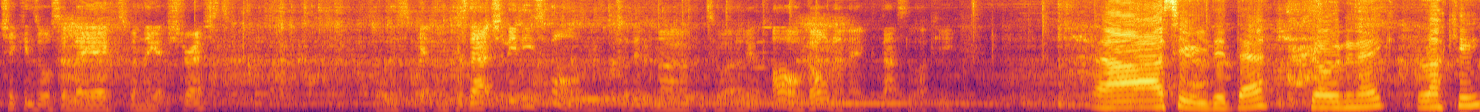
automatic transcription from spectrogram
Chickens also lay eggs when they get stressed. So let's get them because they actually despawn, which I didn't know until earlier. Oh, golden egg. That's lucky. Ah, I see what you did there. Golden egg. Lucky.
